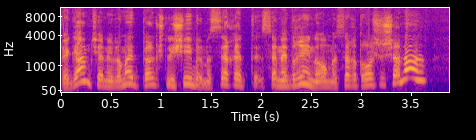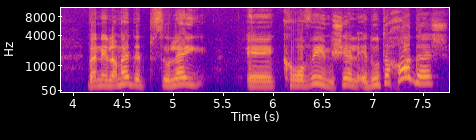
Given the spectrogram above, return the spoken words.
וגם כשאני לומד פרק שלישי במסכת סנהדרין או מסכת ראש השנה, ואני לומד את פסולי אה, קרובים של עדות החודש,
